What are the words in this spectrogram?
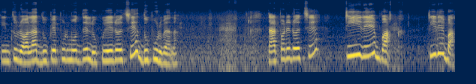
কিন্তু রলা দু পেপুর মধ্যে লুকিয়ে রয়েছে দুপুরবেলা। তারপরে রয়েছে টিরে বাক। টিরে বাক।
